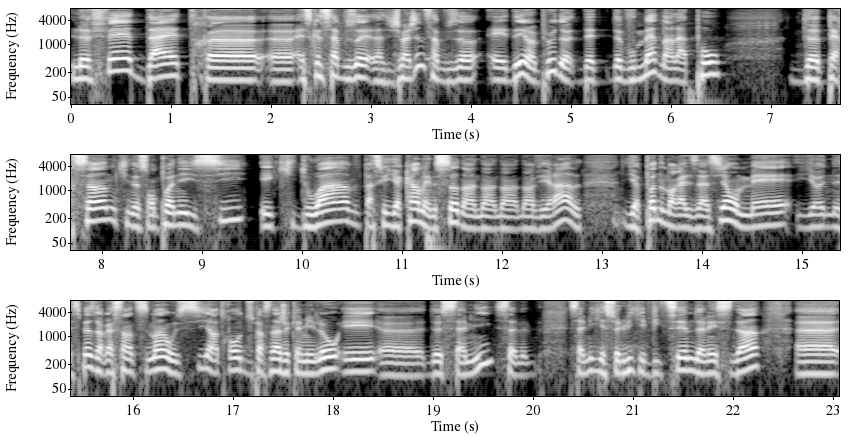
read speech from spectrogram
le fait d'être... euh, euh, Est-ce que ça vous a... J'imagine que ça vous a aidé un peu de, de- de vous mettre dans la peau de personnes qui ne sont pas nées ici et qui doivent, parce qu'il y a quand même ça dans, dans, dans, Viral, il n'y a pas de moralisation, mais il y a une espèce de ressentiment aussi, entre autres, du personnage de Camilo et euh, de Samy. Sa- Samy qui est celui qui est victime de l'incident, euh,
